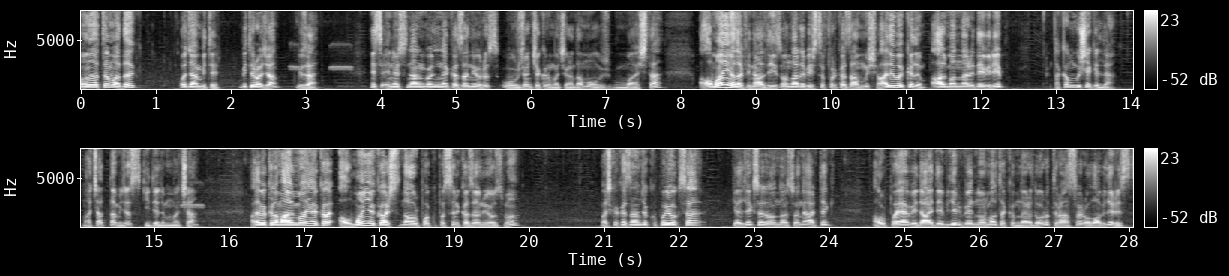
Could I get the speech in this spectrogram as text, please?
Onu atamadık. Hocam bitir. Bitir hocam. Güzel. Neyse Enes Ünal'ın golünle kazanıyoruz. Uğurcan Çakır maçına da mı olmuş bu maçta. Almanya'la finaldeyiz. Onlar da 1-0 kazanmış. Hadi bakalım Almanları devirip takım bu şekilde. Maç atlamayacağız. Gidelim maça. Hadi bakalım Almanya Almanya karşısında Avrupa Kupası'nı kazanıyoruz mu? Başka kazanacak kupa yoksa gelecek sezondan sonra artık Avrupa'ya veda edebilir ve normal takımlara doğru transfer olabiliriz.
